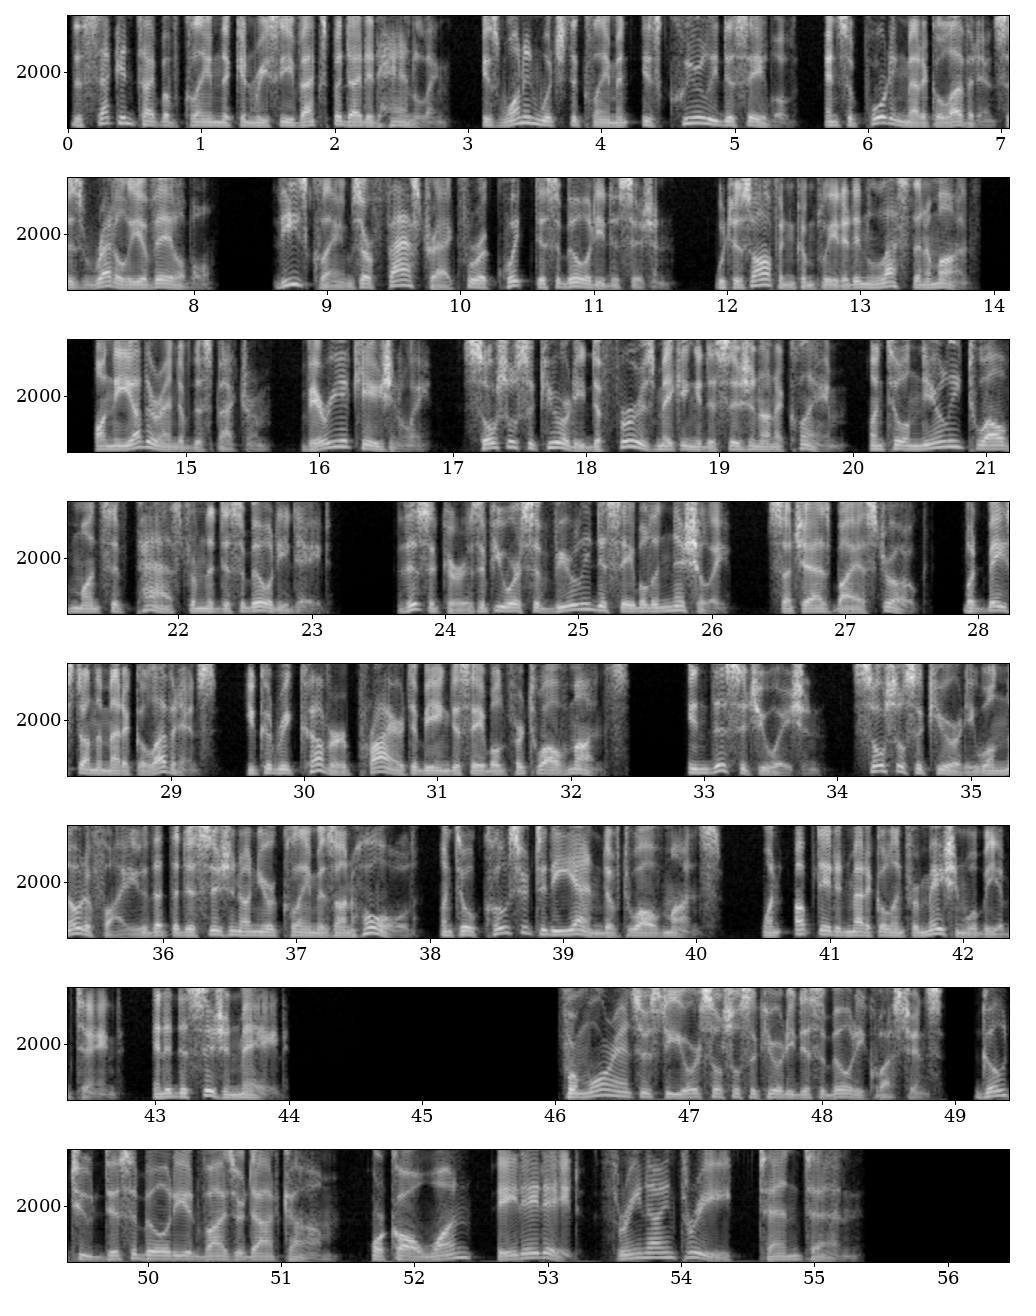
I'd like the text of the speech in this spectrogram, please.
The second type of claim that can receive expedited handling is one in which the claimant is clearly disabled and supporting medical evidence is readily available. These claims are fast-tracked for a quick disability decision, which is often completed in less than a month. On the other end of the spectrum, very occasionally, Social Security defers making a decision on a claim until nearly 12 months have passed from the disability date. This occurs if you are severely disabled initially, such as by a stroke, but based on the medical evidence, you could recover prior to being disabled for 12 months. In this situation, Social Security will notify you that the decision on your claim is on hold until closer to the end of 12 months, when updated medical information will be obtained and a decision made. For more answers to your Social Security disability questions, go to disabilityadvisor.com or call 1 888 393 1010.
